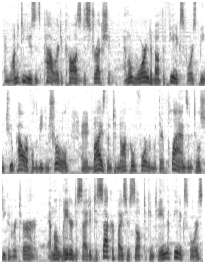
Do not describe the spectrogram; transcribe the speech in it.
and wanted to use its power to cause destruction. Emma warned about the Phoenix Force being too powerful to be controlled and advised them to not go forward with their plans until she could return. Emma later decided to sacrifice herself to contain the Phoenix Force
